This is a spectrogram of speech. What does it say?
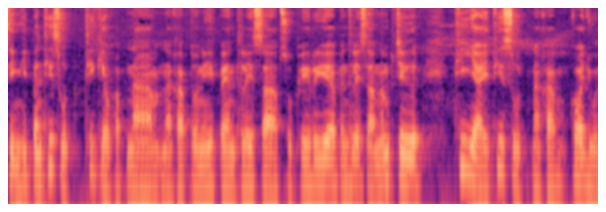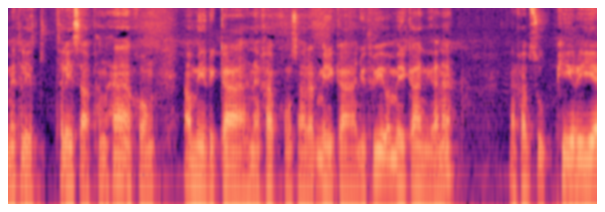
สิ่งที่เป็นที่สุดที่เกี่ยวกับน้ำนะครับ ตัวนี้เป็นทะเลสาบสุพิเรีย เป็นทะเลสาบน้ำจืดที่ใหญ่ที่สุดนะครับ ก็อยู่ในทะเลทะเลสาบทั้ง 5 ของอเมริกานะครับของสหรัฐอเมริกาอยู่ทวีปอเมริกาเหนือนะนะครับสุพิเรีย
